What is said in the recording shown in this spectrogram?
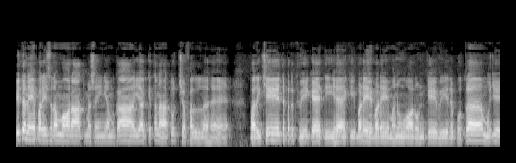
इतने परिश्रम और आत्म संयम का यह कितना तुच्छ फल है। परीक्षित पृथ्वी कहती है कि बड़े बड़े मनु और उनके वीर पुत्र मुझे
